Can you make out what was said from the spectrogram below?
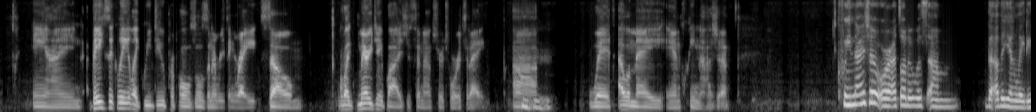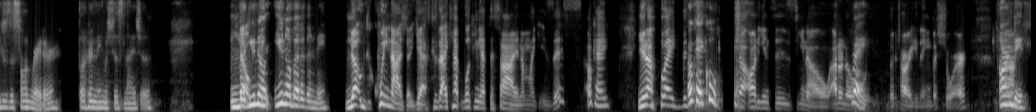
And basically, like we do proposals and everything, right? So, like Mary J. Blige just announced her tour today uh, mm-hmm. with and Queen Naija Queen Naija or I thought it was um the other young lady who's a songwriter. Thought her name was just naja No, but you know, you know better than me. No, Queen Naija yes, because I kept looking at the sign. I'm like, is this okay? You know, like okay, cool. The audience is, you know, I don't know right. They're targeting, but sure. R and B.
